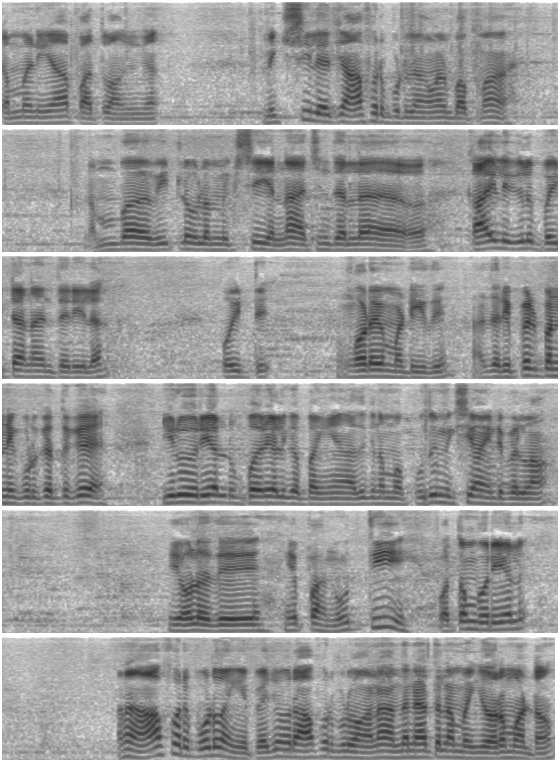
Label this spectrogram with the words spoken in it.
கம்பெனியாக பார்த்து வாங்குங்க. மிக்சியில் ஏதாச்சும் ஆஃபர் போட்டிருக்காங்களான்னு பார்ப்போமா. நம்ம வீட்டில் உள்ள மிக்ஸி என்ன ஆச்சுன்னு தெரில காயில் கீழே போயிட்டானான்னு தெரியல. போயிட்டு ஓடவே மாட்டேங்குது. அதை ரிப்பேர் பண்ணி கொடுக்கறதுக்கு இருபது ரியால் முப்பது ரியால் கேட்பாங்க. அதுக்கு நம்ம புது மிக்சி வாங்கிட்டு போயிடலாம். எவ்வளோ இது? எப்பா நூற்றி பத்தொம்பது ரியால் ஆனால் ஆஃபர் போடுவாங்க. எப்பயாச்சும் ஒரு ஆஃபர் போடுவாங்க. ஆனால் அந்த நேரத்தில் நம்ம இங்கே வரமாட்டோம்.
